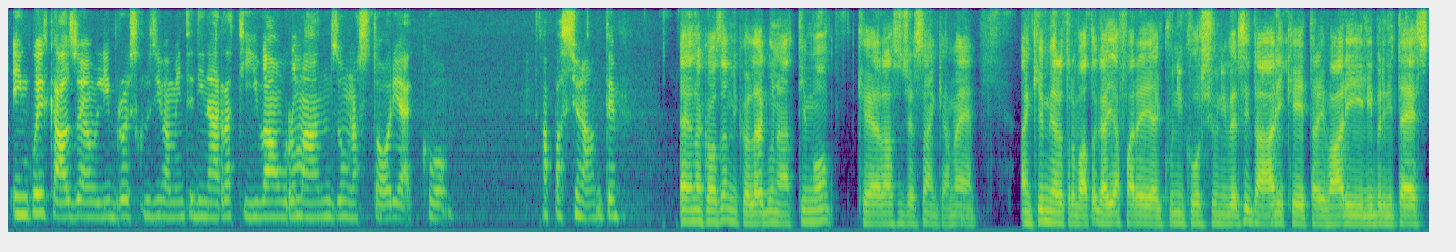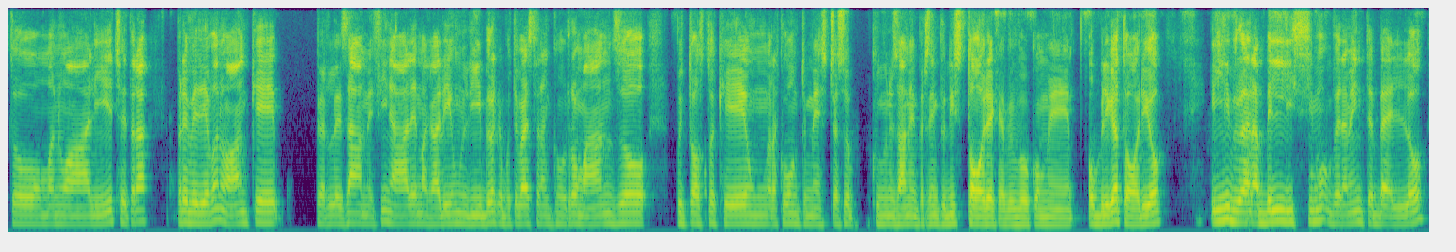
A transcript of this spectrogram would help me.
e in quel caso è un libro esclusivamente di narrativa, un romanzo, una storia, ecco, appassionante. È una cosa, mi collego un attimo, che era successa anche a me. Anch'io mi ero trovato, Gaia, a fare alcuni corsi universitari che tra i vari libri di testo, manuali, eccetera, prevedevano anche per l'esame finale magari un libro che poteva essere anche un romanzo piuttosto che un racconto. Mi è successo con un esame, per esempio, di storia che avevo come obbligatorio. Il libro era bellissimo, veramente bello,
